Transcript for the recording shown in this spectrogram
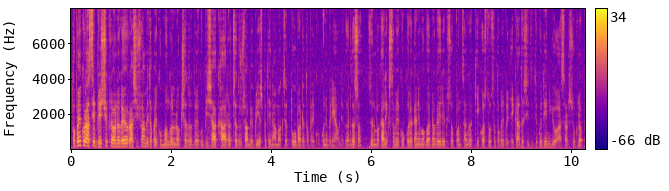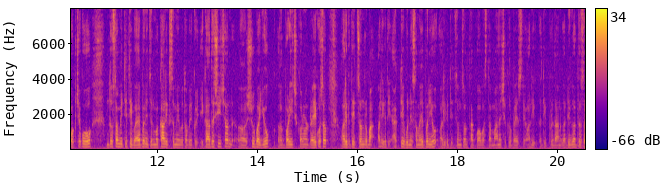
तपाईँको राशि वृश्चिक रहन गयो। राशि स्वामी तपाईँको मङ्गल नक्षत्र तपाईँको विशाखा नक्षत्र स्वामी बृहस्पति नामक छ तोबाट तपाईँको कुनै पनि आउने गर्दछ। जन्मकालिक समयको कुराकानी म गर्न गइरहेको छु। पञ्चाङ्ग के कस्तो छ तपाईँको एकादशी तिथिको दिन? यो आषाढ शुक्ल पक्षको हो। दशमी तिथि भए पनि जन्मकालिक समयमा तपाईँको एकादशी छ। शुभ योग बढीकरण रहेको छ। अलिकति चन्द्रमा अलिकति एक्टिभ हुने समय पनि हो। अलिकति चञ्चलताको अवस्था मानसिक रूपमा यसले अलिकति प्रदान गर्ने गर्दछ।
